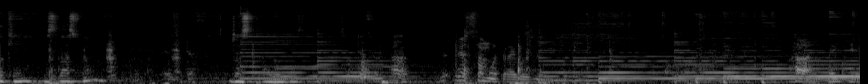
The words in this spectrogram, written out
Okay, this last one. Just a little bit. Ah, just some water I will do. Hi, thank you.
